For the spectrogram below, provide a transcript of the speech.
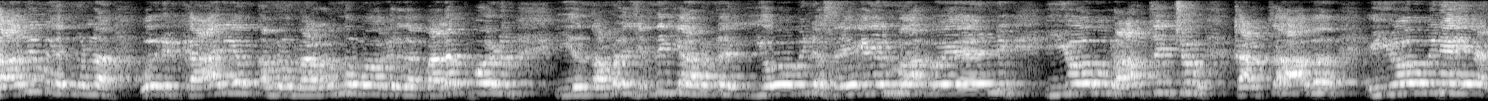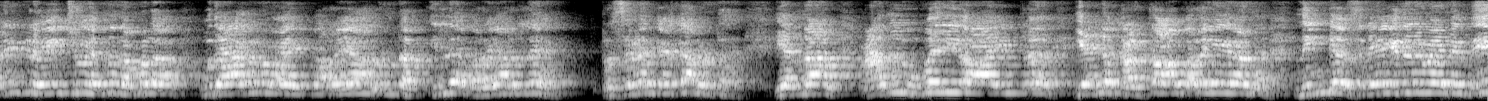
തരും എന്നുള്ള ഒരു കാര്യം നമ്മൾ മറന്നു പോകരുത്. പലപ്പോഴും നമ്മൾ ചിന്തിക്കാറുണ്ട് യോബിന്റെ സ്നേഹിതന്മാർക്ക് വേണ്ടി യോബ് പ്രാർത്ഥിച്ചു കർത്താവ് യോബിനെ അനുഗ്രഹിച്ചു എന്ന് നമ്മൾ ഉദാഹരണമായി പറയാറുണ്ട്. ഇല്ലേ? പറയാറില്ലേ? പ്രസിഡന്റ് കേൾക്കാറുണ്ട്. എന്നാൽ അത് ഉപരിയായിട്ട് എന്റെ കർത്താവ് പറയുകയാണ് നിന്റെ സ്നേഹിതന് വേണ്ടി നീ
